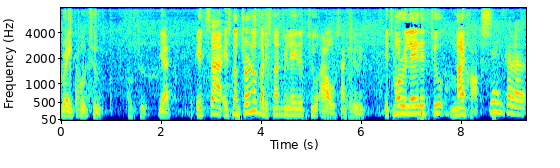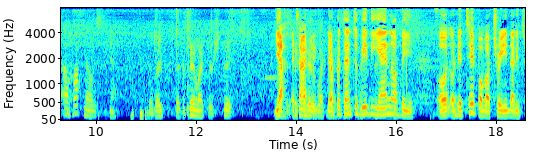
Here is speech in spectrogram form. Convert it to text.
Great like a dog. Potoo. Potoo. Yeah, it's uh, it's nocturnal, but it's not related to owls actually. It's more related to nighthawks. Yeah, he's got a, a hawk nose. Now they, they pretend like they're sticks. Yeah, stick exactly. head like they pretend to be the end of the, or, or the tip of a tree that it's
